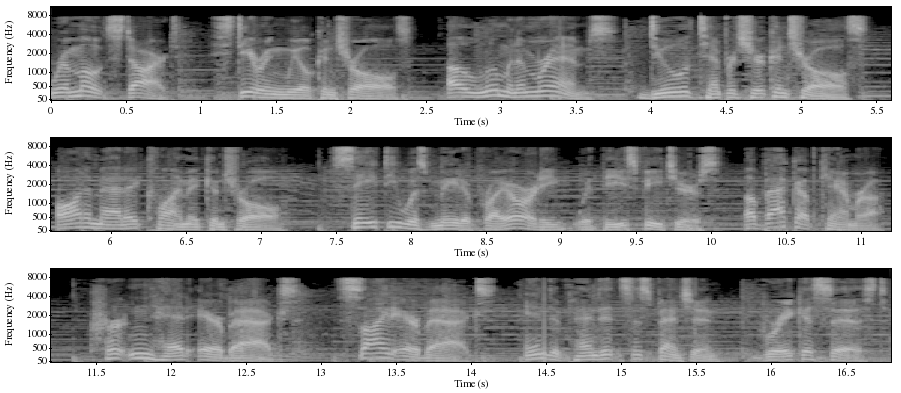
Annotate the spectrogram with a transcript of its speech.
remote start, steering wheel controls, aluminum rims, dual temperature controls, automatic climate control. Safety was made a priority with these features. A backup camera, curtain head airbags, side airbags, independent suspension, brake assist,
